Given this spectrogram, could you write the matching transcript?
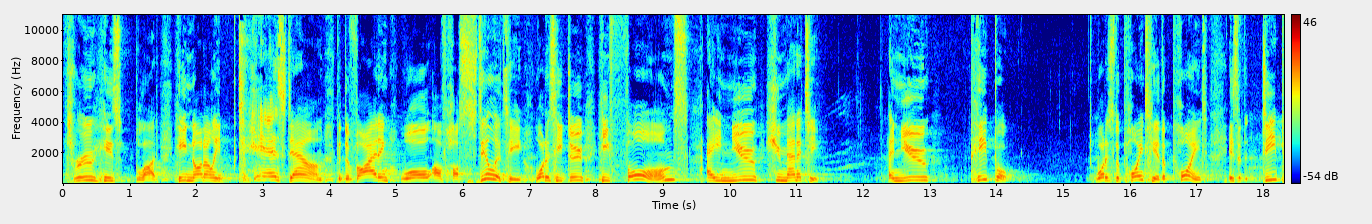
through his blood, he not only tears down the dividing wall of hostility, what does he do? He forms a new humanity, a new people. What is the point here? The point is that the deep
